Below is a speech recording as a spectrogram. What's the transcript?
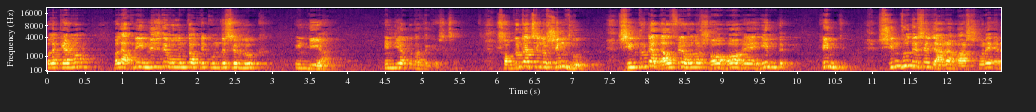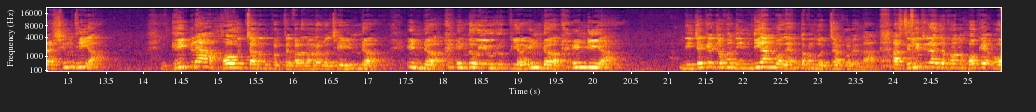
বলে, কেন? বলে, আপনি ইংরেজিতে বলুন তো, আপনি কোন দেশের লোক? ইন্ডিয়া। ইন্ডিয়া কোথা থেকে এসেছে? শব্দটা ছিল সিন্ধু। সিন্ধুটা গালফে হলো স, হ, হে, হিন্দ। হিন্দ। সিন্ধু দেশে যারা বাস করে, এরা সিন্ধিয়া। গ্রিকরা হ উচ্চারণ করতে পারে না। ওরা বলছে, ইন্ডা। ইন্ডা ইন্দো ইউরোপিয়া ইন্ডা ইন্ডিয়া। নিজেকে যখন ইন্ডিয়ান বলেন তখন লজ্জা করে না। আর সিলিটিরা যখন হকে ও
